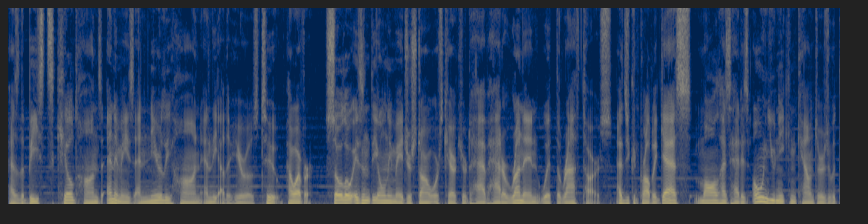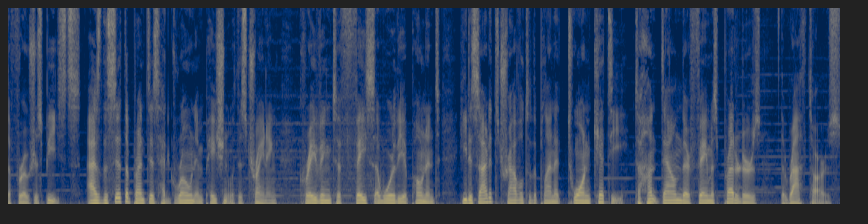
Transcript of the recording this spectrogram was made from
as the beasts killed Han's enemies and nearly Han and the other heroes too. However, Solo isn't the only major Star Wars character to have had a run in with the Rathtars. As you can probably guess, Maul has had his own unique encounters with the ferocious beasts. As the Sith apprentice had grown impatient with his training, craving to face a worthy opponent, he decided to travel to the planet Twon Ketee to hunt down their famous predators, the Rathtars.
